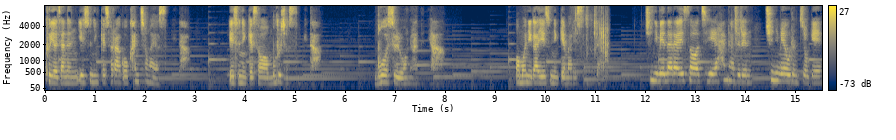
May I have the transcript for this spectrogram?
그 여자는 예수님께 절하고 간청하였습니다. 예수님께서 물으셨습니다. 무엇을 원하느냐? 어머니가 예수님께 말했습니다. 주님의 나라에서 제 한 아들은 주님의 오른쪽에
